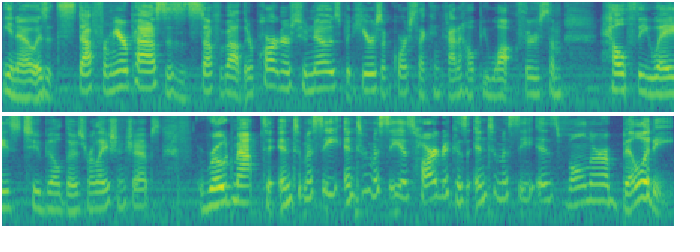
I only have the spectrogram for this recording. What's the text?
you know, is it stuff from your past? Is it stuff about their partners? Who knows? But here's a course that can kind of help you walk through some healthy ways to build those relationships. Roadmap to intimacy. Intimacy is hard because intimacy is vulnerability.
